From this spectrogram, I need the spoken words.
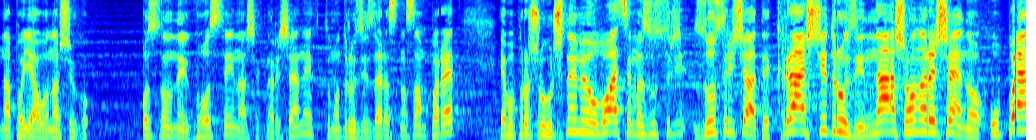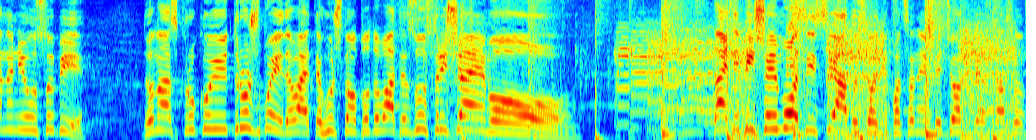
на появу наших основних гостей, наших наречених. Тому, друзі, зараз насамперед я попрошу гучними оваціями зустрічати кращі друзі нашого нареченого, упевнені у собі. До нас крокують дружби. Давайте гучно аплодувати. Зустрічаємо! Дайте більше емоцій святу сьогодні, пацани, п'ятерки зразу.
